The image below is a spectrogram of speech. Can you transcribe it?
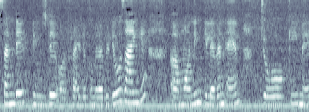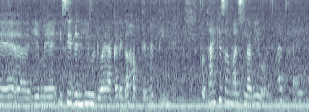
संडे ट्यूसडे और फ्राइडे को मेरा वीडियोस आएँगे मॉर्निंग 11 एम जो कि मैं ये मैं इसी दिन ही वीडियो आया करेगा, हफ़्ते में तीन दिन। तो thank you so much love you all bye bye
